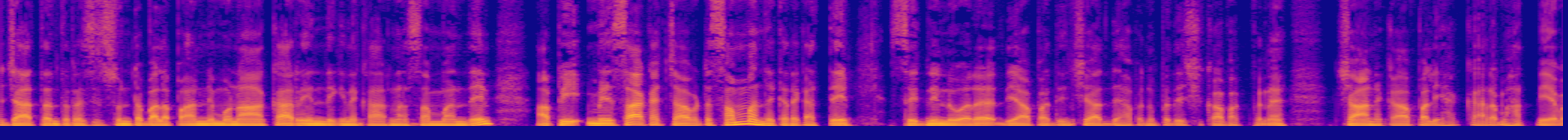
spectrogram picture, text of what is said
ජාතන්තර සිසුන්ට බලපන්නේ මොන ආකාරයෙන් දෙගෙන කාරණ සම්බන්ධයෙන් අපි මේ සාකච්ඡාවට සම්බන්ධ කරගත්තේ සිඩ්නිනුවර ධ්‍යාපදිංශි අධ්‍යාපන ප්‍රදේශිකාවක් වන චානකා පලිහක්කාර මහත්මියව.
